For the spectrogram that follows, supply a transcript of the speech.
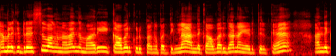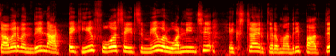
நம்மளுக்கு ட்ரெஸ்ஸு வாங்கினாலும் இந்த மாதிரி கவர் கொடுப்பாங்க பார்த்தீங்களா அந்த கவர் தான் நான் எடுத்திருக்கேன். அந்த கவர் வந்து இந்த அட்டைக்கு ஃபோர் சைட்ஸுமே ஒரு ஒன் இன்ச்சு எக்ஸ்ட்ரா இருக்கிற மாதிரி பார்த்து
